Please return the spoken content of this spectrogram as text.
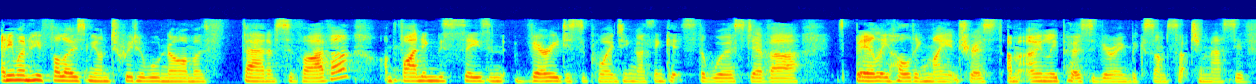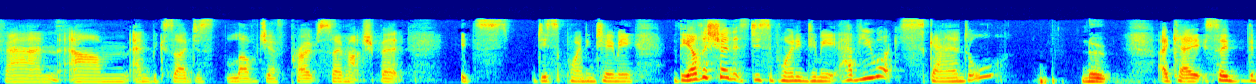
Anyone who follows me on Twitter will know I'm a fan of Survivor. I'm finding this season very disappointing. I think it's the worst ever. It's barely holding my interest. I'm only persevering because I'm such a massive fan um, and because I just love Jeff Probst so much, but it's disappointing to me. The other show that's disappointing to me, have you watched Scandal? No. Okay, so the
